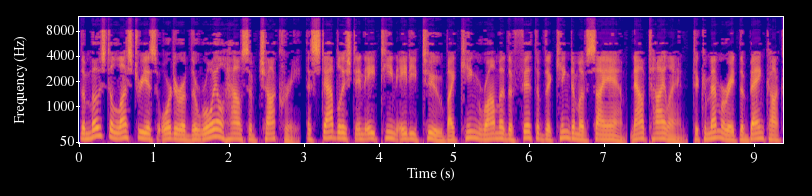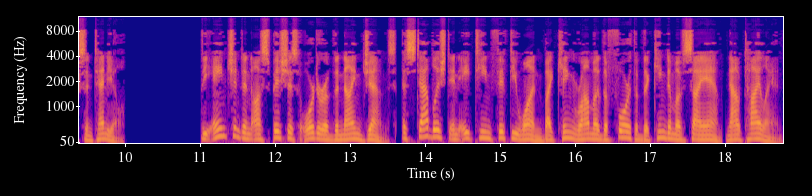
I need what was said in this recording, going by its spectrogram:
The most illustrious order of the Royal House of Chakri, established in 1882 by King Rama V of the Kingdom of Siam now Thailand to commemorate the Bangkok centennial. The ancient and auspicious Order of the Nine Gems, established in 1851 by King Rama IV of the Kingdom of Siam now Thailand.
